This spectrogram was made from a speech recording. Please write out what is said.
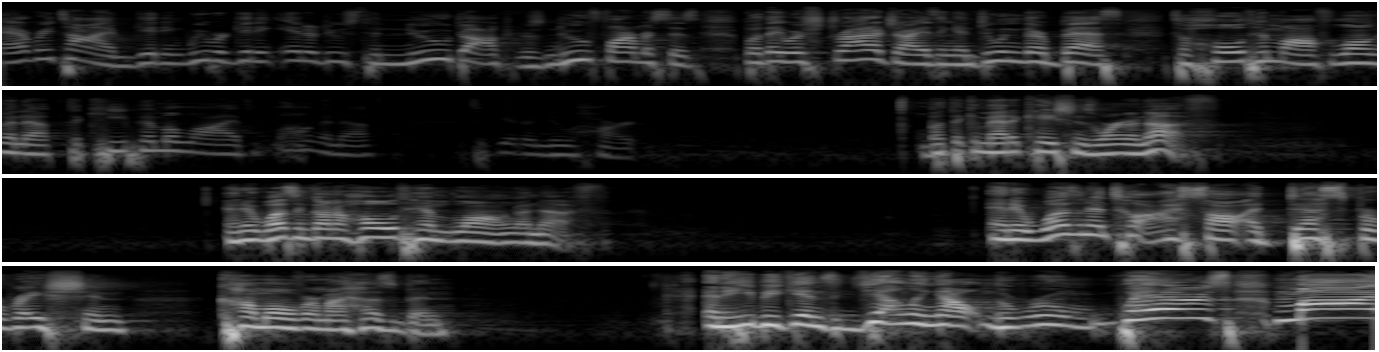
every time getting we were getting introduced to new doctors new pharmacists but they were strategizing and doing their best to hold him off long enough to keep him alive long enough to get a new heart. But the medications weren't enough. And it wasn't going to hold him long enough. And it wasn't until i saw a desperation come over my husband. And he begins yelling out in the room, Where's my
